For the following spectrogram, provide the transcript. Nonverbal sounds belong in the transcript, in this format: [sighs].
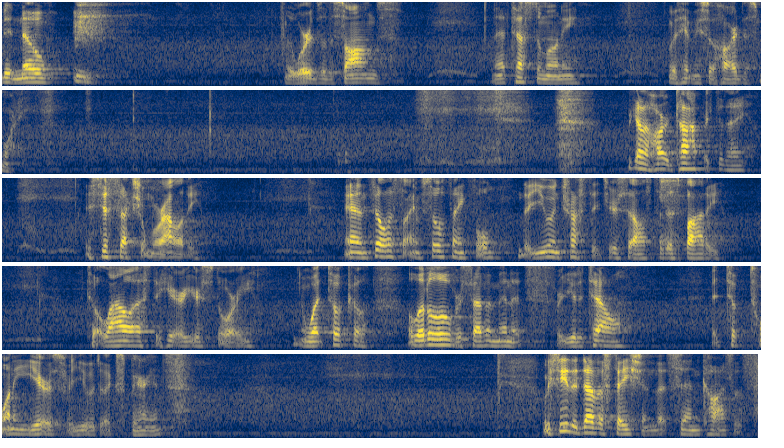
Didn't know [clears throat] the words of the songs. And that testimony would hit me so hard this morning. [sighs] We got a hard topic today. It's just sexual morality. And Phyllis, I am so thankful that you entrusted yourself to this body to allow us to hear your story. And what took a, a little over seven minutes for you to tell, it took 20 years for you to experience. We see the devastation that sin causes.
